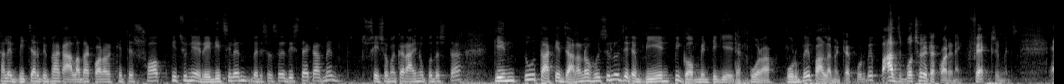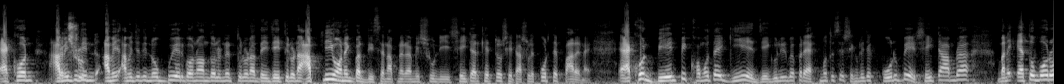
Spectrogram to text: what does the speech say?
সালে বিচার বিভাগ আলাদা করার ক্ষেত্রে সব কিছু নিয়ে রেডি ছিলেন ব্যারিস্টার সৈয়দ ইস্তাক আহমেদ সেই সময়কার আইন উপদেষ্টা। কিন্তু তাকে জানানো হয়েছিল যে এটা বিএনপি গভর্নমেন্টে গিয়ে এটা করা করবে পার্লামেন্টটা করবে। পাঁচ বছর এটা করে নাই ফ্যাক্ট রিমেন্স এখন আমি যদি আমি আমি যদি নব্বই এর গণ আন্দোলনের তুলনা দিই যে তুলনা আপনি অনেকবার দিচ্ছেন আপনার আমি শুনি সেইটার ক্ষেত্রেও সেটা আসলে করতে পারে না এখন বিএনপি ক্ষমতায় গিয়ে যেগুলির ব্যাপারে একমত হচ্ছে সেগুলি যে করবে সেইটা আমরা মানে এত বড়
